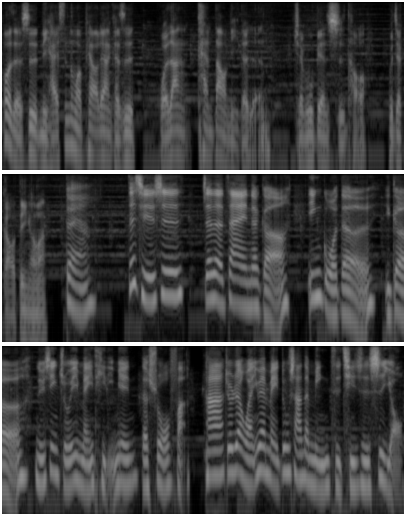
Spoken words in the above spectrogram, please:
或者是你还是那么漂亮，可是我让看到你的人全部变石头。不就搞定了吗？对啊，这其实是真的，在那个英国的一个女性主义媒体里面的说法，他就认为，因为美杜莎的名字其实是有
